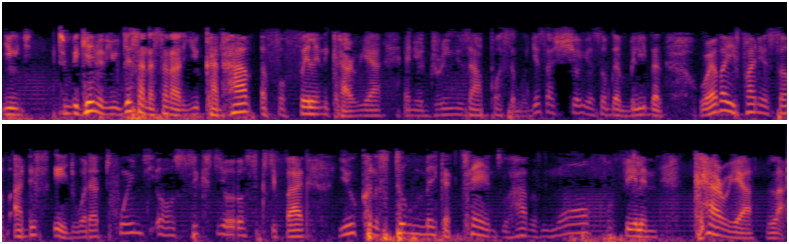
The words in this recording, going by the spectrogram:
you to begin with, you just understand that you can have a fulfilling career and your dreams are possible. Just assure yourself that believe that wherever you find yourself at this age, whether 20 or 60 or 65, you can still make a turn to have a more fulfilling career life.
